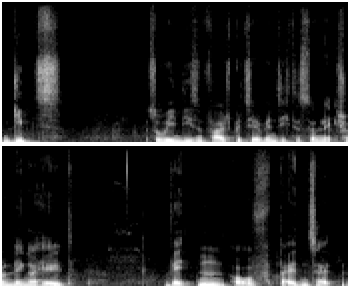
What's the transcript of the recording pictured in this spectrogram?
gibt es, so wie in diesem Fall speziell, wenn sich das schon länger hält, Wetten auf beiden Seiten.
